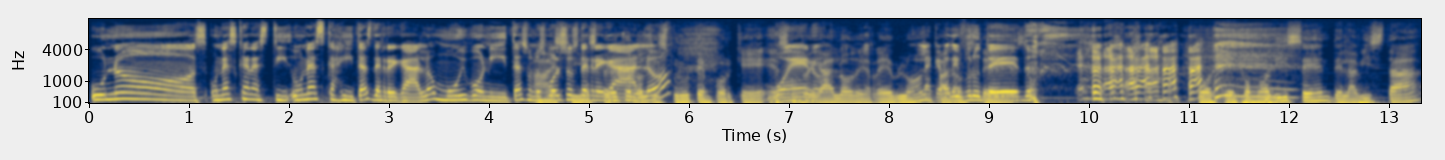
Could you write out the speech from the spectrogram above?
unos unas canasti- unas cajitas de regalo muy bonitas, unos Ay, bolsos sí, de espero regalo. Que los disfruten porque es Bueno, un regalo de Revlon. La que no disfruté. Porque como dicen, de la vista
